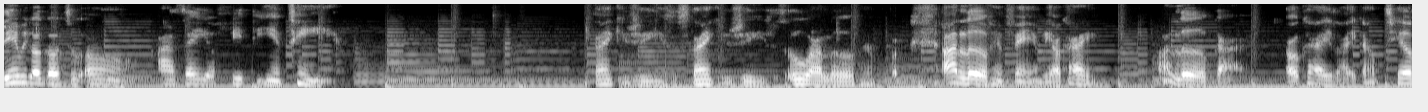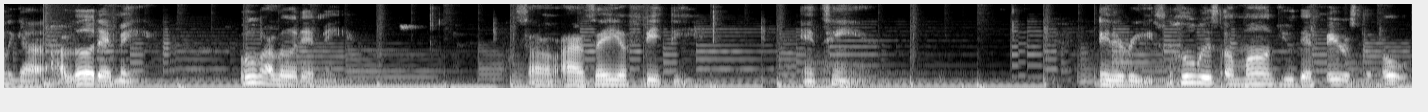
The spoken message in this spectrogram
then we gonna go to um Isaiah 50 and 10. Thank you, Jesus. Thank you, Jesus. Oh, I love him. I love him, family. Okay, I love God. Okay, like I'm telling y'all, I love that man. Oh, I love that man. So Isaiah 50 and 10. And it reads, Who is among you that fears the Lord,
